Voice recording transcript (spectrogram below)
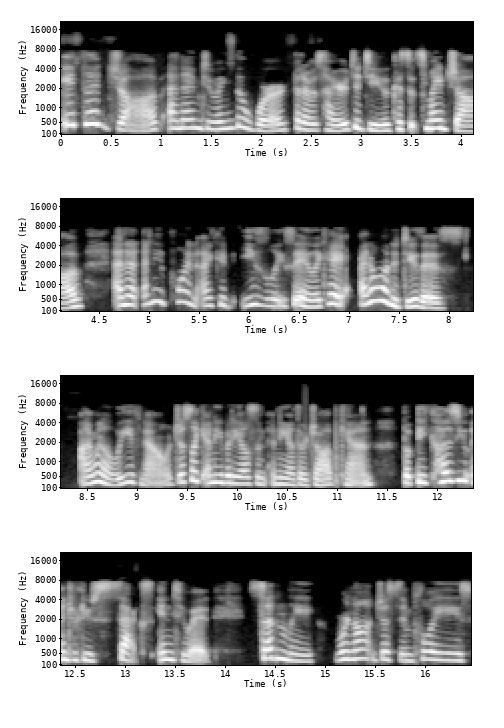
it's a job, and I'm doing the work that I was hired to do because it's my job. And at any point, I could easily say, like, hey, I don't want to do this. I'm going to leave now, just like anybody else in any other job can. But because you introduce sex into it, suddenly we're not just employees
